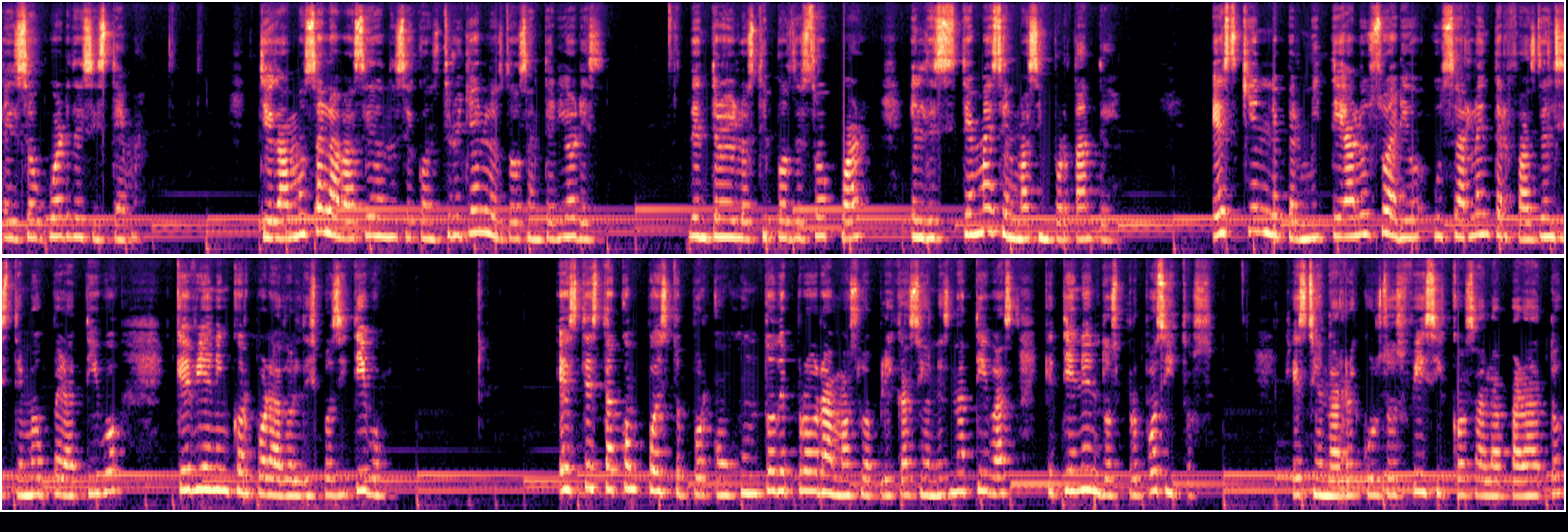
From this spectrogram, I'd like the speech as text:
el software de sistema. Llegamos a la base donde se construyen los dos anteriores. Dentro de los tipos de software, el de sistema es el más importante. Es quien le permite al usuario usar la interfaz del sistema operativo que viene incorporado al dispositivo. Este está compuesto por conjunto de programas o aplicaciones nativas que tienen dos propósitos gestionar recursos físicos al aparato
